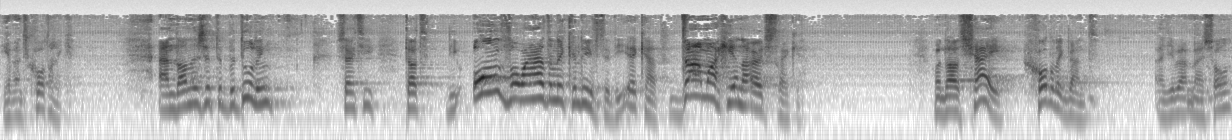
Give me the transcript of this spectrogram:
Je bent goddelijk. En dan is het de bedoeling, zegt hij, dat die onvoorwaardelijke liefde die ik heb, daar mag je naar uitstrekken. Want als jij goddelijk bent en je bent mijn zoon,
